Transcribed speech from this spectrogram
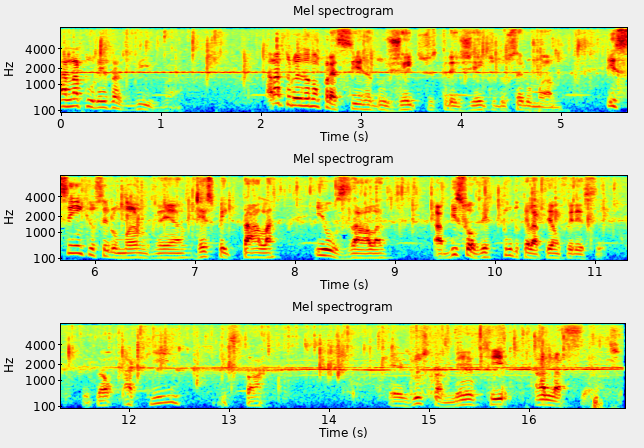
a natureza viva. A natureza não precisa dos jeitos e trejeitos do ser humano, e sim que o ser humano venha respeitá-la e usá-la, absorver tudo que ela tem a oferecer. Então aqui está é justamente a nascente.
